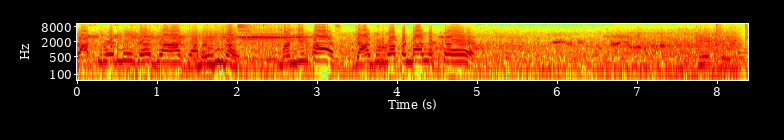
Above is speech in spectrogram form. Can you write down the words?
रातपुर रोड में इधर जहाँ क्या मंदिर पास? मंदिर पास जहाँ दुर्गा पंडाल लगता है। ठीक ठीक।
